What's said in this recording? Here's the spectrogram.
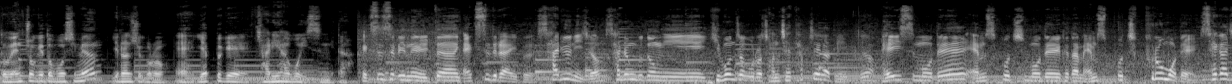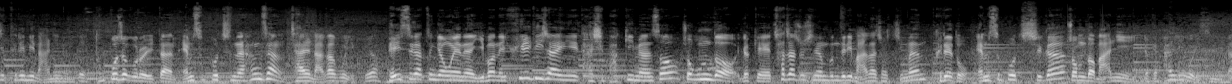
또 왼쪽에도 보시면 이런 식으로 예, 예쁘게 자리하고 있습니다. X3는 일단 X 드라이브 사륜이죠. 사륜 구동이 기본적으로 전체 탑재가 되어 있고요. 베이스 모델, M 스포츠 모델, 그다음 M 스포츠 프로 모델 세 가지 트림이 나뉘는데 독보적으로 일단 M 스포츠는 항상 잘 나가고 있고요. 베이스 같은 경우에는 이번에 휠 디자인이 다시 바뀌면서 조금 더 이렇게 찾아주시는 분들이 많아졌지만 그래도 M 스포츠가 좀 더 많이 이렇게 팔리고 있습니다.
